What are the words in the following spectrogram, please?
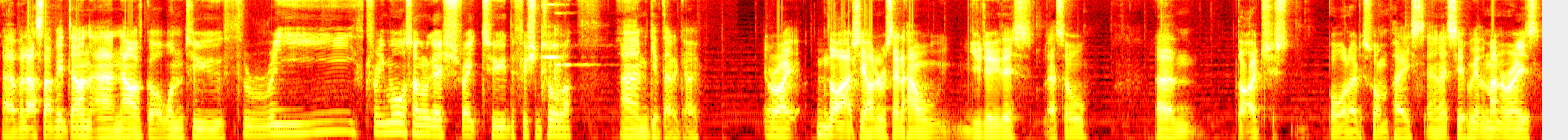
Uh, but that's that bit done, and now I've got one, two, three, three more. So I'm going to go straight to the fishing trawler and give that a go. Right, not actually 100% how you do this at all, um, but I just bought a load of swamp paste, and let's see if we get the manta rays.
